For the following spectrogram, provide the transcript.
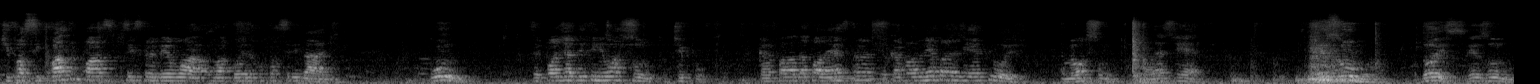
Tipo assim, quatro passos para você escrever uma, uma coisa com facilidade. Um, você pode já definir um assunto. Tipo, quero falar da palestra, eu quero falar da minha palestra de rap hoje. É o meu assunto, palestra de rap. Resumo. Dois, resumo.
